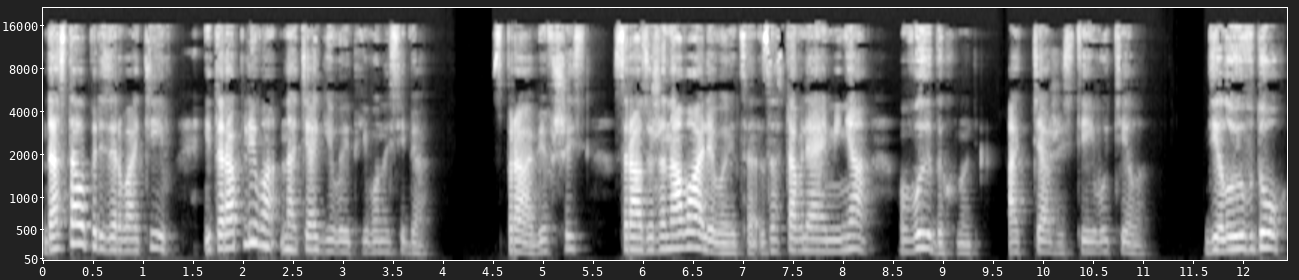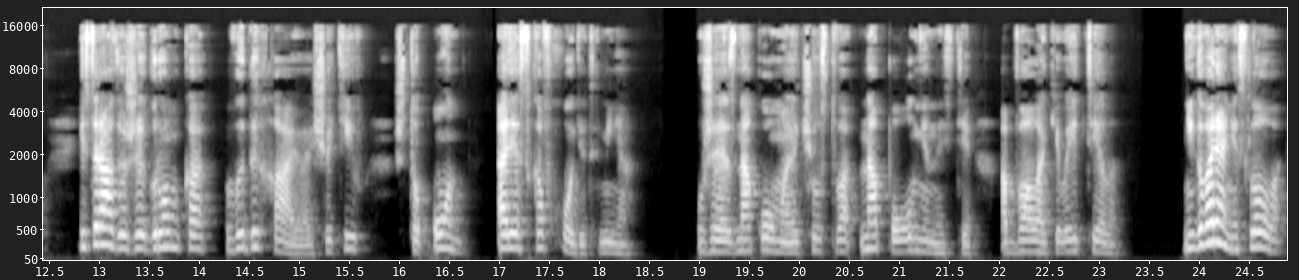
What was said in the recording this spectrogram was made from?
достал презерватив и торопливо натягивает его на себя. Справившись, сразу же наваливается, заставляя меня выдохнуть от тяжести его тела. Делаю вдох и сразу же громко выдыхаю, ощутив, что он резко входит в меня. Уже знакомое чувство наполненности обволакивает тело. Не говоря ни слова,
